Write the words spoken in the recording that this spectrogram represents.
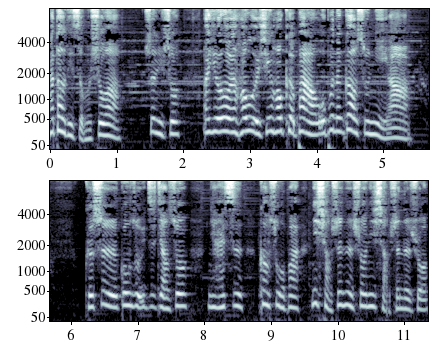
他到底怎么说啊？”侍女说：“哎呦，好恶心，好可怕，我不能告诉你啊。”可是公主一直讲说：“你还是告诉我吧，你小声的说，你小声的说。”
